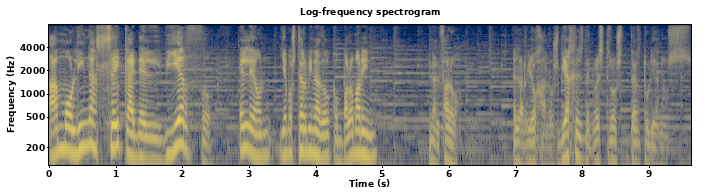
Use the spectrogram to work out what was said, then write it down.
a Molina Seca en el Bierzo, en León, y hemos terminado con Palomarín en Alfaro, en La Rioja, los viajes de nuestros tertulianos.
